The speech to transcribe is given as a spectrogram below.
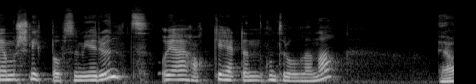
jeg må slippe opp så mye rundt. Og jeg har ikke helt den kontrollen ennå. Ja,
